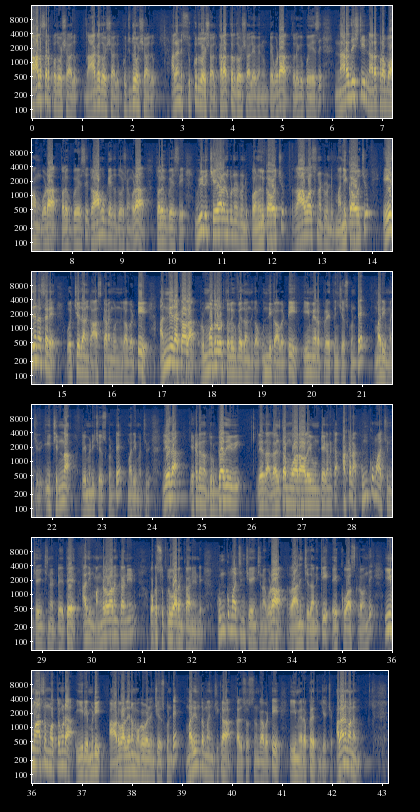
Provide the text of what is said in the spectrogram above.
కాలసర్ప దోషాలు నాగదోషాలు కుజదోషాలు అలానే శుక్ర దోషాలు కలత్ర దోషాలు ఏమైనా ఉంటే కూడా తొలగిపోయేసి నరదిష్టి నరప్రభావం కూడా తొలగిపోయేసి రాహుకేతు దోషం కూడా తొలగిపోయేసి వీళ్ళు చేయాలనుకున్నటువంటి పనులు కావచ్చు రావాల్సినటువంటి మనీ కావచ్చు ఏదైనా సరే వచ్చేదానికి ఆస్కారంగా ఉంది కాబట్టి అన్ని రకాల రుమ్మతులు కూడా తొలగిపోయేదానికి ఉంది కాబట్టి ఈ మేర ప్రయత్నం చేసుకుంటే మరీ మంచిది. ఈ చిన్న రెమెడీ చేసుకుంటే మరీ మంచిది. లేదా ఎక్కడైనా దుర్గాదేవి లేదా లలితమ్మవారి ఆలయం ఉంటే కనుక అక్కడ కుంకుమార్చన చేయించినట్టయితే అది మంగళవారం కానివ్వండి ఒక శుక్రవారం కానివ్వండి కుంకుమార్చన చేయించినా కూడా రాణించేదానికి ఎక్కువ ఆస్కారం ఉంది. ఈ మాసం మొత్తం కూడా ఈ రెమెడీ ఆడవాళ్ళైనా మగవాళ్ళని చేసుకుంటే మరింత మంచిగా కలిసి వస్తుంది కాబట్టి ఈ మేర ప్రయత్నం చేయొచ్చు. అలానే మనం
